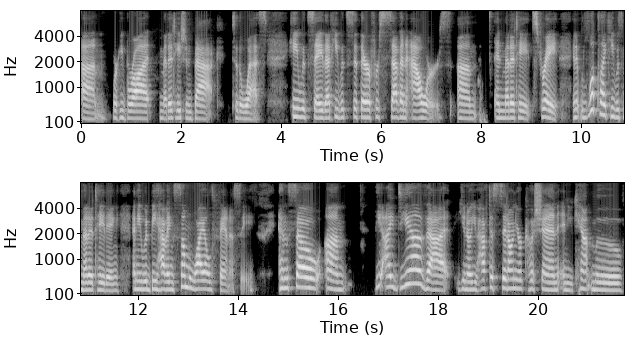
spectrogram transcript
um, where he brought meditation back to the West. He would say that he would sit there for seven hours um, and meditate straight, and it would look like he was meditating, and he would be having some wild fantasy. And so, um, the idea that you know you have to sit on your cushion and you can't move,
